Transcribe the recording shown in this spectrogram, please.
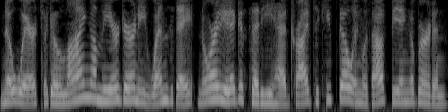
Nowhere to go lying on the air gurney Wednesday, Noriega said he had tried to keep going without being a burden.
